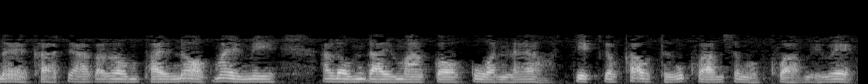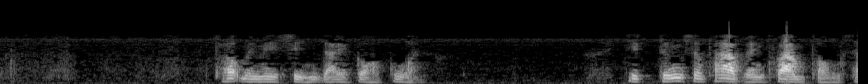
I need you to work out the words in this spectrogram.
แน่ขาดจากอารมณ์ภายนอกไม่มีอารมณ์ใดมาก่อกวนแล้ว จิตก็เข้าถึงความสงบความวิเวก เพราะไม่มีสิ่งใดก่อกวน จิตถึงสภาพแห่งความผ่องใส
